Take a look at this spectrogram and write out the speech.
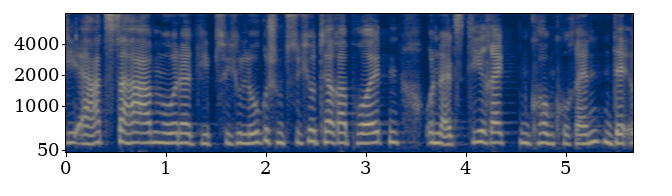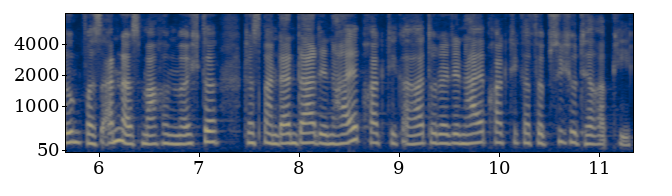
die Ärzte haben oder die psychologischen Psychotherapeuten und als direkten Konkurrenten, der irgendwas anders machen möchte, dass man dann da den Heilpraktiker hat oder den Heilpraktiker für Psychotherapie.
